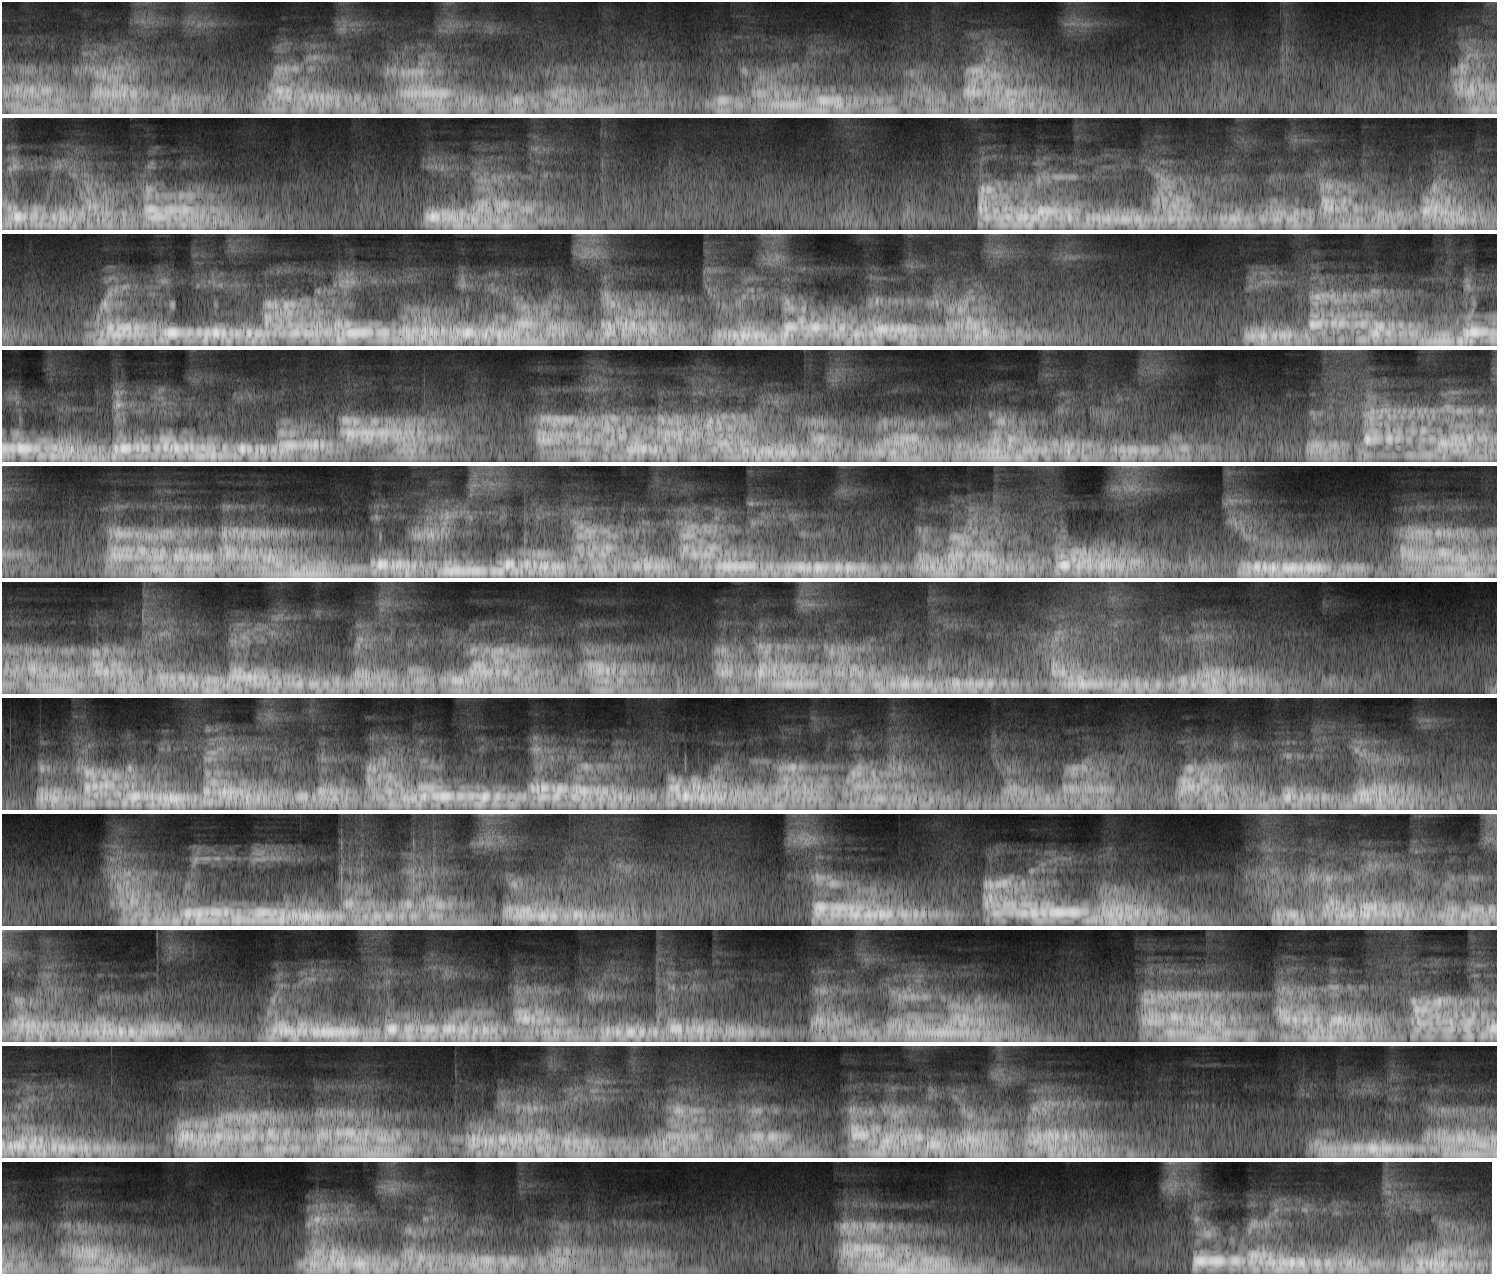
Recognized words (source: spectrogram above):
uh, crisis, whether it's the crisis of uh, the economy and finance, I think we have a problem in that fundamentally capitalism has come to a point where it is unable in and of itself to resolve those crises. The fact that millions and billions of people are, hung, are hungry across the world, the numbers are increasing. The fact that uh, um, increasingly capital is having to use the might of force to uh, uh, undertake invasions of places like Iraq, uh, Afghanistan, and indeed Haiti today. The problem we face is that I don't think ever before in the last 125, 150 years have we been on the left so weak, so unable to connect with the social movements, with the thinking and creativity that is going on. Uh, and that far too many of our uh, organizations in Africa and I think elsewhere indeed uh, um, many of the social movements in Africa um, still believe in TINA,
